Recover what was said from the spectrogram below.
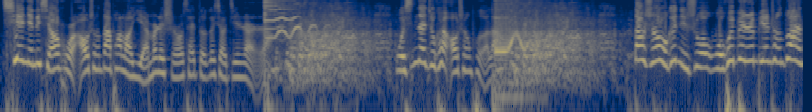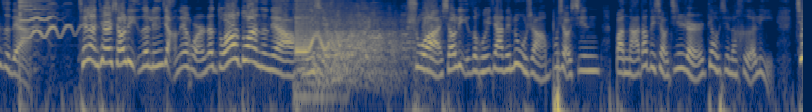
千年的小伙熬成大胖老爷们的时候才得个小金人啊。我现在就快熬成婆了，到时候我跟你说，我会被人编成段子的。前两天小李子领奖那会儿，那多少段子呢？红星说啊小李子回家的路上不小心把拿到的小金人掉进了河里，焦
